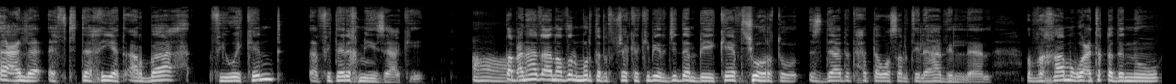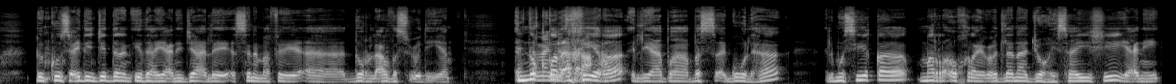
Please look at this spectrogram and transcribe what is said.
أعلى افتتاحية أرباح في ويكند آه، في تاريخ ميزاكي آه. طبعا هذا أنا أظن مرتبط بشكل كبير جدا بكيف شهرته ازدادت حتى وصلت إلى هذه ال- الضخامة وأعتقد أنه بنكون سعيدين جدا إذا يعني جاء للسينما في آه، دور العرض السعودية النقطة الأخيرة صراحة. اللي أبغى بس أقولها الموسيقى مرة أخرى يعود لنا جو هيسايشي يعني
